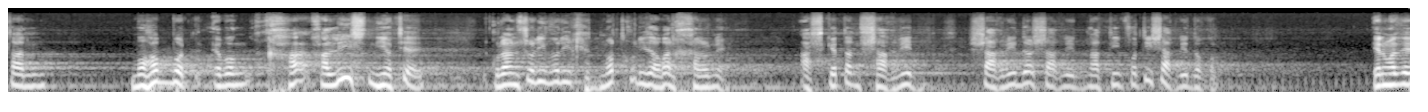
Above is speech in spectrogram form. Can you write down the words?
তার মহব্বত এবং খালিস নিয়তে কোরআন শরীফরি খেদমত করে যাওয়ার কারণে আজকে তার সাগরিদ সাগরিদর সাগরিদ নাতি প্রতি সাগরিদ অকল। এর মধ্যে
